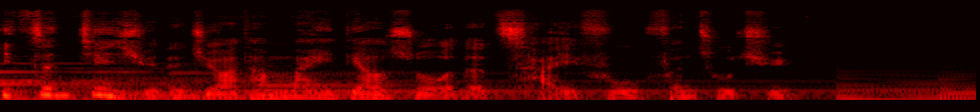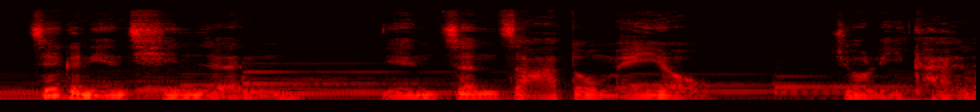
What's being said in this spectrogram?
一针见血的就要他卖掉所有的财富分出去。这个年轻人。连挣扎都没有，就离开了。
